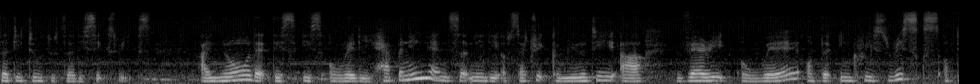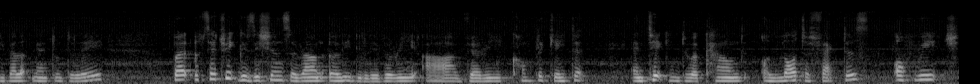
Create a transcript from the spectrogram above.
32 to 36 weeks. I know that this is already happening, and certainly the obstetric community are very aware of the increased risks of developmental delay. But obstetric decisions around early delivery are very complicated and take into account a lot of factors, of which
